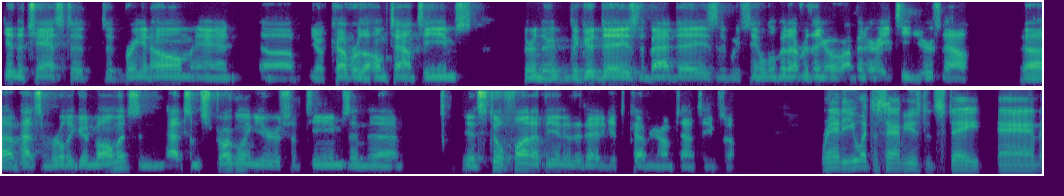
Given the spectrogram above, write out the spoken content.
getting the chance to to bring it home and you know cover the hometown teams during the the good days, the bad days. And we've seen a little bit of everything over. I've been here 18 years now. Uh, I've had some really good moments and had some struggling years of teams, and uh, it's still fun at the end of the day to get to cover your hometown team. So. Randy, you went to Sam Houston State, and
